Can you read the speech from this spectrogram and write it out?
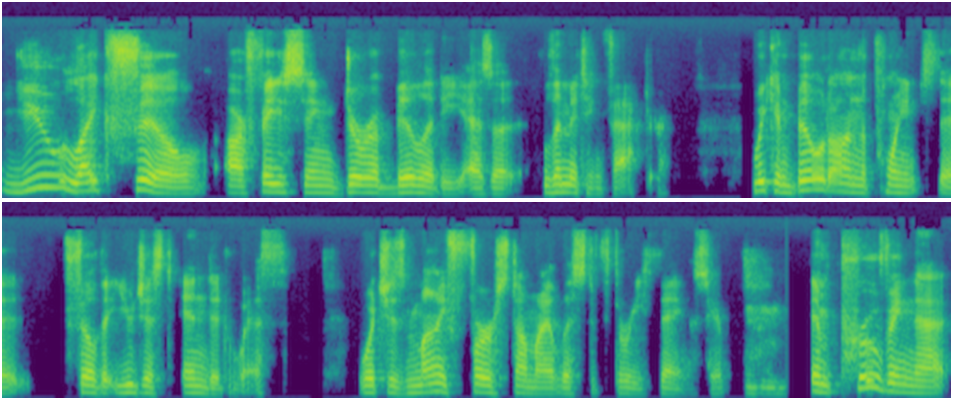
you, like Phil, are facing durability as a limiting factor, we can build on the point that, Phil, that you just ended with, which is my first on my list of three things here. Mhm. Improving that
